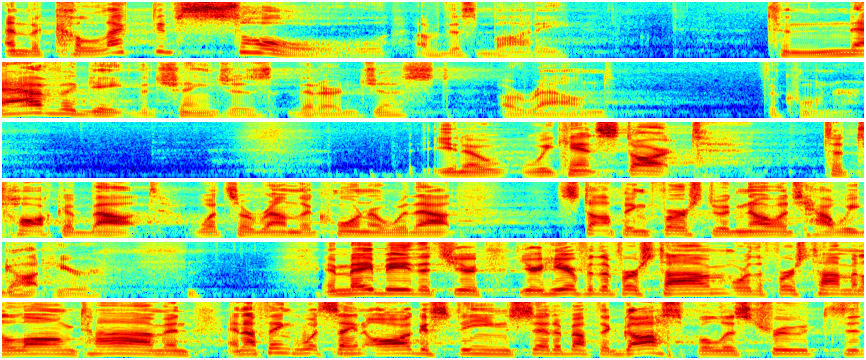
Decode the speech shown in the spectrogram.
and the collective soul of this body to navigate the changes that are just around the corner. You know, we can't start to talk about what's around the corner without stopping first to acknowledge how we got here. It may be that you're, you're here for the first time or the first time in a long time. And, and I think what St. Augustine said about the gospel is true to,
